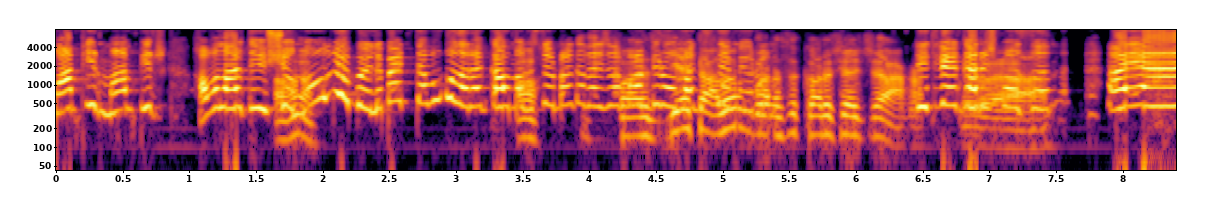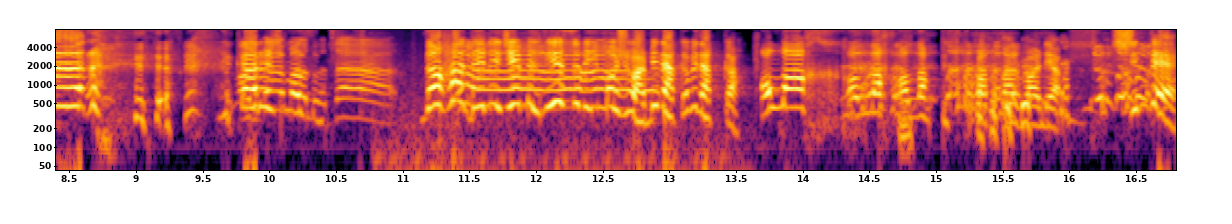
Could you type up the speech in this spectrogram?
vampir mampir havalar değişiyor Aha. ne oluyor böyle ben tavuk olarak kalmak Ah, istiyorum arkadaşlar vampir olmak alın istemiyorum. burası karışacak. Lütfen karışmasın. Hayır. Karışmasın. Da. Daha deneyeceğimiz bir sürü emoji var. Bir dakika bir dakika. Allah Allah Allah psikopatlar var ya. Şimdi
